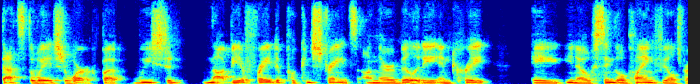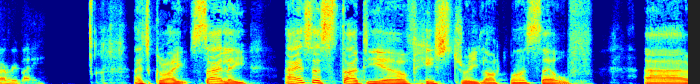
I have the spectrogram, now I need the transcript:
that's the way it should work but we should not be afraid to put constraints on their ability and create a you know single playing field for everybody. That's great. Sally as a studier of history like myself uh,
